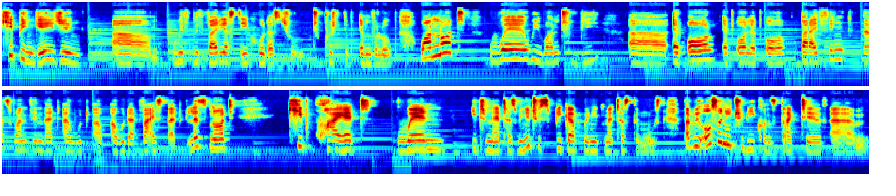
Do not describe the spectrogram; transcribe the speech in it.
keep engaging um, with with various stakeholders to to push the envelope. We're not where we want to be. Uh, at all, at all, at all. But I think that's one thing that I would I, I would advise that let's not keep quiet when it matters. We need to speak up when it matters the most. But we also need to be constructive. Um,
